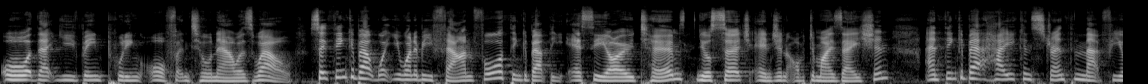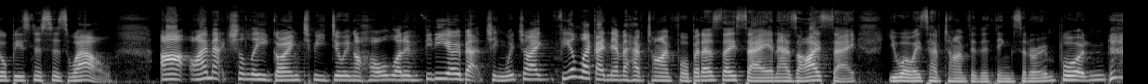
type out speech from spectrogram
or that you've been putting off until now as well. So think about what you want to be found for. Think about the SEO terms, your search engine optimization, and think about how you can strengthen that for your business as well. Uh, I'm actually going to be doing a whole lot of video batching, which I feel like I never have time for. But as they say, and as I say, you always have time for the things that are important.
